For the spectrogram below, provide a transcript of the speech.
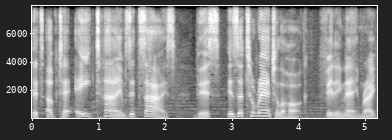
that's up to eight times its size. This is a tarantula hawk. Fitting name, right?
